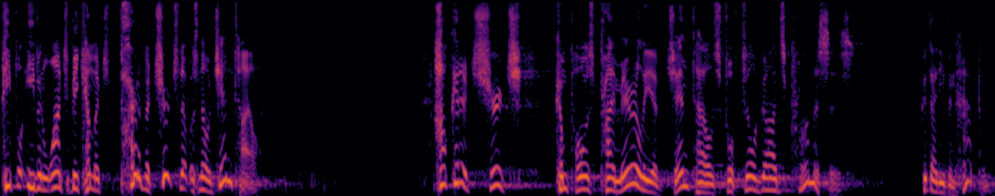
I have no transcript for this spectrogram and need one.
people even want to become a part of a church that was now Gentile? How could a church composed primarily of Gentiles fulfill God's promises? Could that even happen?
